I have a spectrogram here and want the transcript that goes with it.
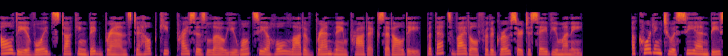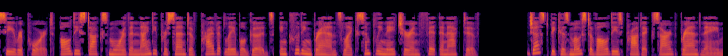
Aldi avoids stocking big brands to help keep prices low You won't see a whole lot of brand name products at Aldi, but that's vital for the grocer to save you money. According to a CNBC report, Aldi stocks more than 90% of private label goods, including brands like Simply Nature and Fit and Active. Just because most of Aldi's products aren't brand name,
